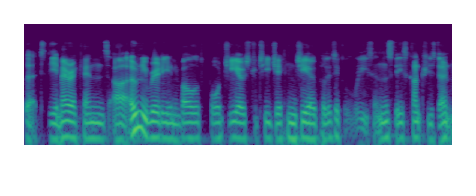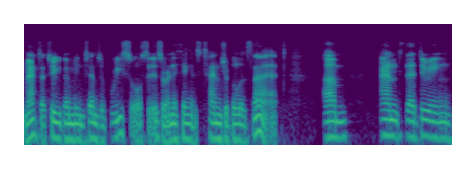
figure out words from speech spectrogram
That the Americans are only really involved for geostrategic and geopolitical reasons. These countries don't matter to them in terms of resources or anything as tangible as that. Um, and they're doing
